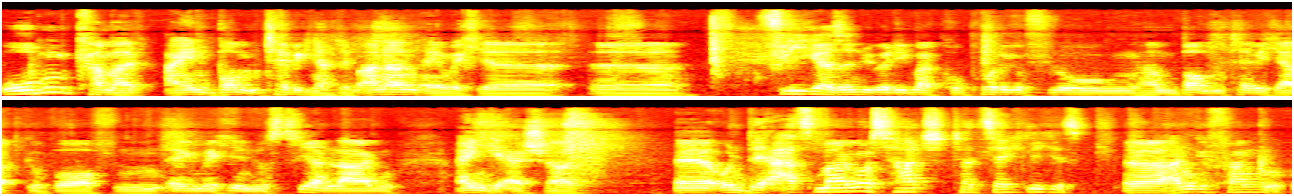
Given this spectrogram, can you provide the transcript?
oben kam halt ein Bombenteppich nach dem anderen. Irgendwelche äh, Flieger sind über die Makropole geflogen, haben Bombenteppiche abgeworfen, irgendwelche Industrieanlagen eingeäschert. Äh, und der Erzmagus hat tatsächlich ist, äh, angefangen,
